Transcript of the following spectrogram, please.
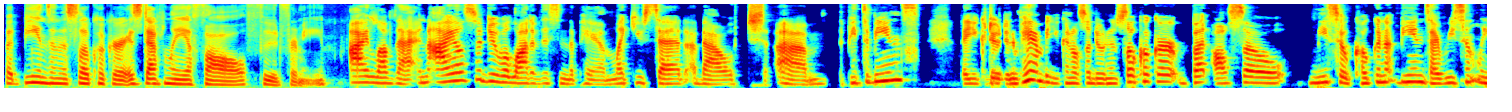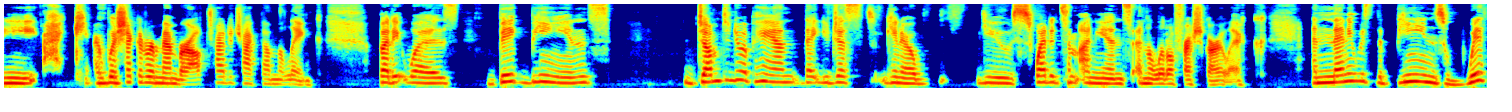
But beans in the slow cooker is definitely a fall food for me. I love that. And I also do a lot of this in the pan, like you said about um, the pizza beans, that you could do it in a pan, but you can also do it in a slow cooker. But also, miso coconut beans. I recently, I, I wish I could remember. I'll try to track down the link, but it was big beans dumped into a pan that you just, you know, you sweated some onions and a little fresh garlic. And then it was the beans with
